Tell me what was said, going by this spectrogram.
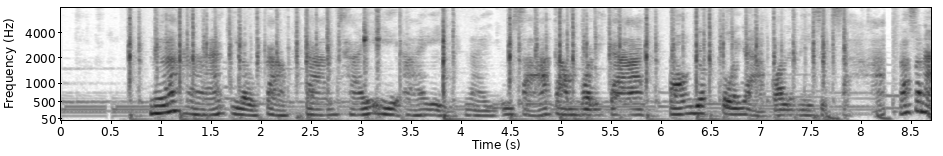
ำ เนื้อหาเกี่ยวกับการใช้ AI ในอุตสาหกรรมบริการ พร้อมยกตัวอย่างกรณีศึกษา ลักษณะ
